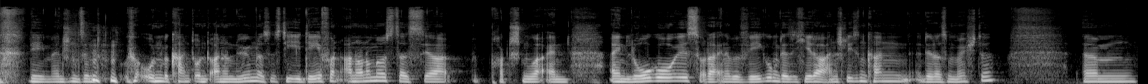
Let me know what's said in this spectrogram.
Die Menschen sind unbekannt und anonym. Das ist die Idee von Anonymous, das ja praktisch nur ein, ein Logo ist oder eine Bewegung, der sich jeder anschließen kann, der das möchte. Ähm,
